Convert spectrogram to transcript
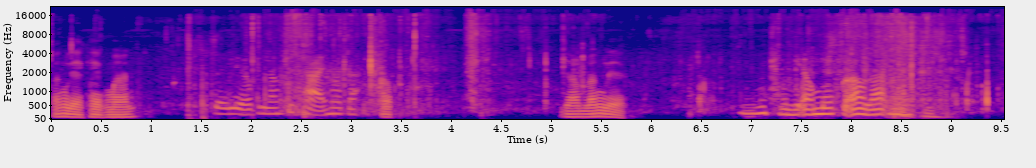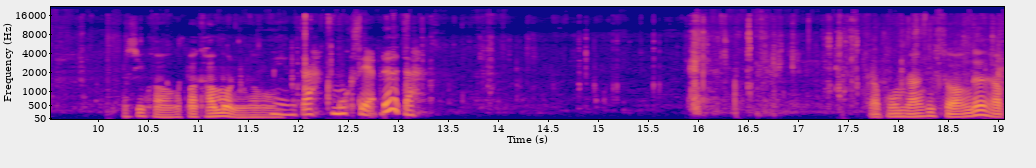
ตั้งแหลกแหกมัน ใจเหลียวเป็นลังที่ขายเนาะจ้ะครับ ยามลังแหลกวันนี้เอามุกก็เอาละนี่ซิวเขาวกับปลาข้าวหม่นเราเผมนี่จ้ะมุกเสียบเด้อจ้ะกับผมลังที่สองเด้อครับ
